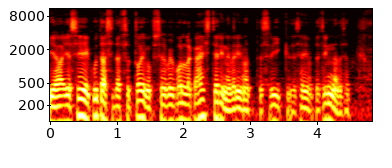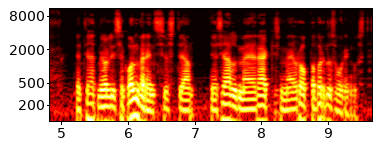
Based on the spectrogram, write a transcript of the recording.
ja, ja see, kuidas see täpselt toimub, see võib olla ka hästi erinev erinevates riikides, erinevates linnades, et et jah, et meil oli see konverents just ja, ja seal me rääkisime Euroopa võrdlusuuringust.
